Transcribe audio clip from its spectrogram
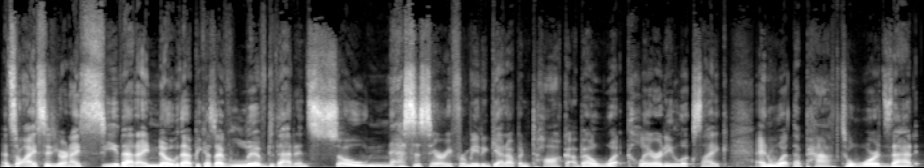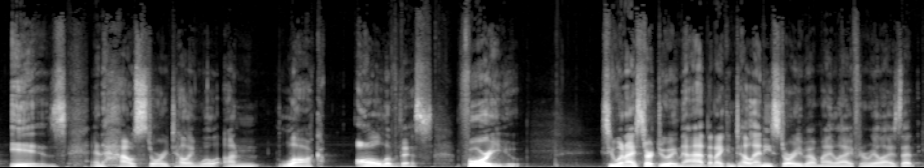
And so I sit here and I see that. I know that because I've lived that and so necessary for me to get up and talk about what clarity looks like and what the path towards that is and how storytelling will unlock all of this for you. See, when I start doing that, then I can tell any story about my life and realize that,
